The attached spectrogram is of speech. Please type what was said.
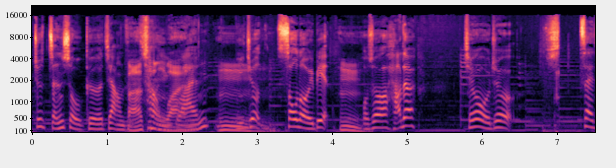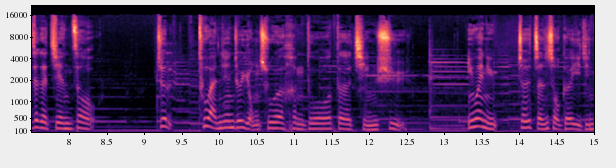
就整首歌这样子把它唱完，嗯，你就 solo 一遍，嗯，我说好的，结果我就。在这个间奏，就突然间就涌出了很多的情绪，因为你就是整首歌已经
